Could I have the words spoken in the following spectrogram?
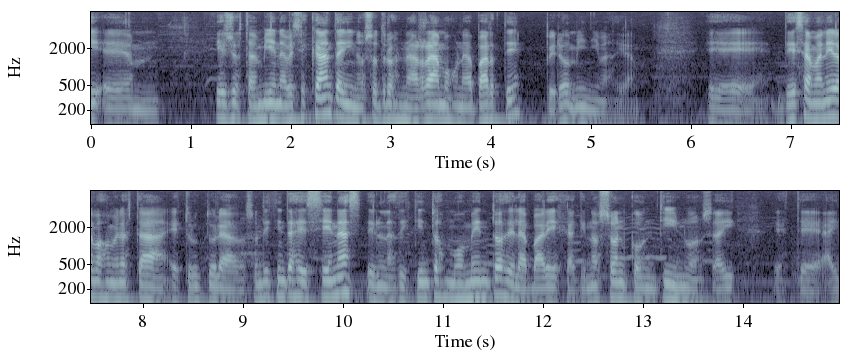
em, ellos también a veces cantan y nosotros narramos una parte, pero mínima, digamos. Eh, de esa manera más o menos está estructurado. Son distintas escenas en los distintos momentos de la pareja, que no son continuos. Hay, este, hay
